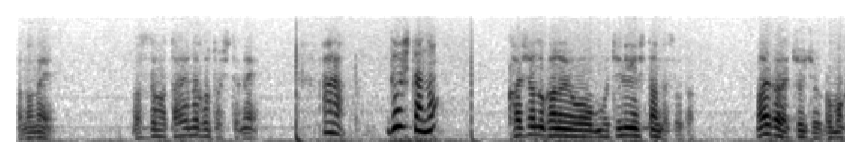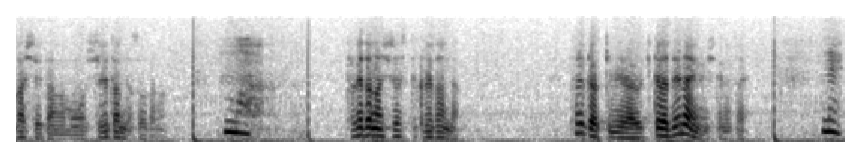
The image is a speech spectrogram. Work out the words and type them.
あのね松田が大変なことをしてね。あらどうしたの？会社の金を持ち逃げしたんだそうだ。前からちょいちょいごまかしていたのも知れたんだそうだが。まあ。武田が知らせてくれたんだ。とにかく君はうちから出ないようにしてなさい。ね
